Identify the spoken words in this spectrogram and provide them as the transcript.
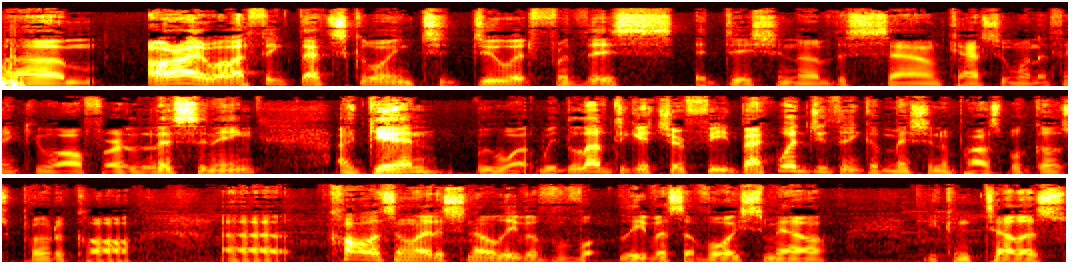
um, all right. Well, I think that's going to do it for this edition of the Soundcast. We want to thank you all for listening. Again, we want we'd love to get your feedback. What did you think of Mission Impossible Ghost Protocol? Uh, call us and let us know. Leave a vo- leave us a voicemail. You can tell us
